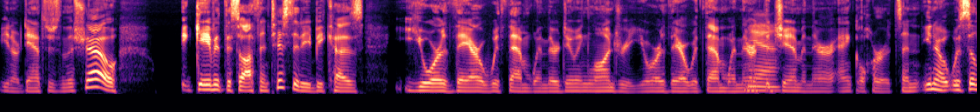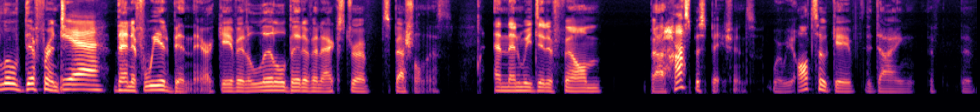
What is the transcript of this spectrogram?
you know dancers in the show it gave it this authenticity because you're there with them when they're doing laundry. You're there with them when they're at the gym and their ankle hurts. And you know it was a little different Yeah. than if we had been there. It gave it a little bit of an extra specialness. And then we did a film about hospice patients where we also gave the dying the, the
